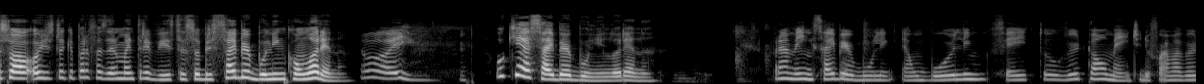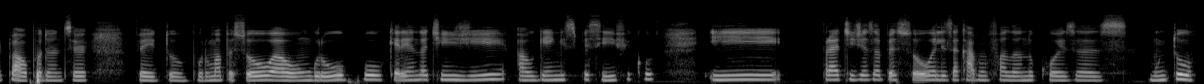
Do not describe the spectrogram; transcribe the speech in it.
pessoal, hoje estou aqui para fazer uma entrevista sobre cyberbullying com Lorena. Oi! O que é cyberbullying, Lorena? Para mim, cyberbullying é um bullying feito virtualmente, de forma virtual, podendo ser feito por uma pessoa ou um grupo querendo atingir alguém específico e para atingir essa pessoa, eles acabam falando coisas muito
